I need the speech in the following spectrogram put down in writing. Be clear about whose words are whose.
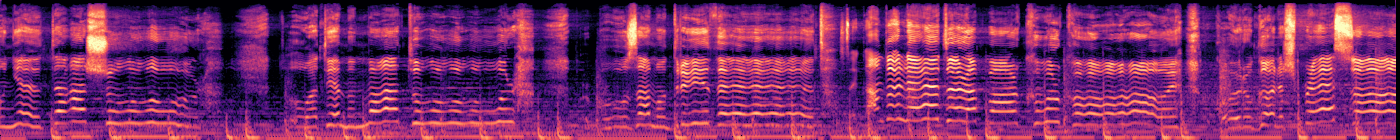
Speaker 1: një dashur Dua atje më matur Për buza më dridhet Se kam të letër a par kërkoj Kërkoj rrugën e shpresoj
